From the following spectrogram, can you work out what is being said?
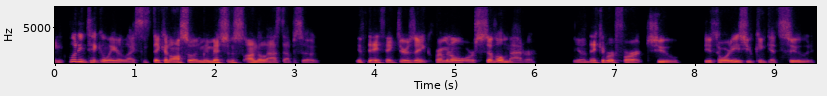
including taking away your license. They can also and we mentioned this on the last episode if they think there's a criminal or civil matter you know they can refer it to the authorities. You can get sued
